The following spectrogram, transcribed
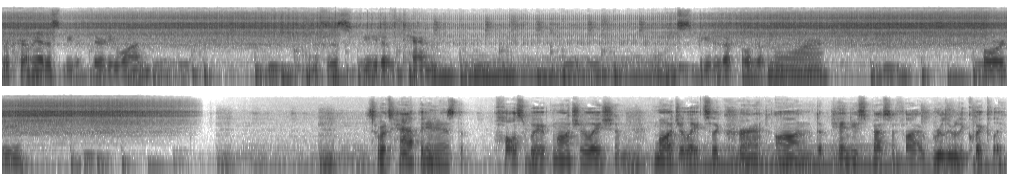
We're currently at a speed of 31. This is a speed of 10. I can speed it up a little bit more. 40. So what's happening is the pulse wave modulation modulates the current on the pin you specify really, really quickly.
